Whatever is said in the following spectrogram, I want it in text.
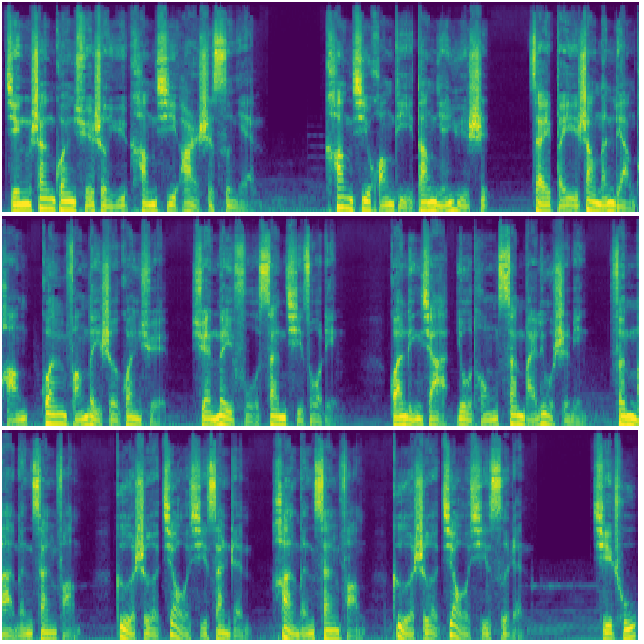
景山官学设于康熙二十四年，康熙皇帝当年御史，在北上门两旁官房内设官学，选内府三旗佐领，官领下又同三百六十名，分满文三房，各设教习三人，汉文三房。各设教习四人，起初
